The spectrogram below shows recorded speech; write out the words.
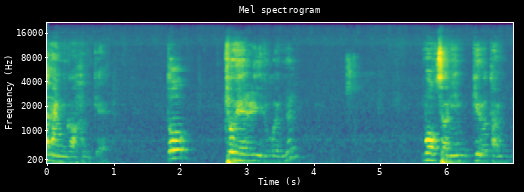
하나님과 함께 또 교회를 이루고 있는 목사님 비롯한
